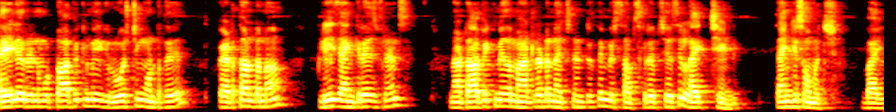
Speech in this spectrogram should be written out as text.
డైలీ రెండు మూడు టాపిక్లు మీకు రోస్టింగ్ ఉంటుంది. పెడతా ఉంటాను ప్లీజ్ ఎంకరేజ్ ఫ్రెండ్స్ నా టాపిక్ మీద మాట్లాడడం నచ్చినట్లయితే మీరు సబ్స్క్రైబ్ చేసి లైక్ చేయండి. Thank you so much bye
